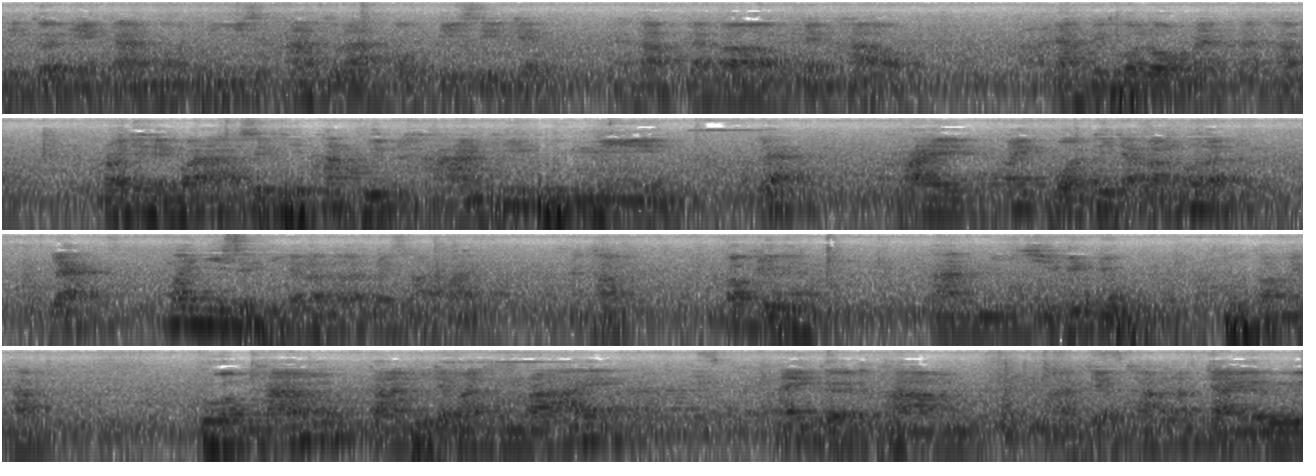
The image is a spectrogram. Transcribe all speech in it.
ที่เกิดเหตุการณ์เมื่อวันที่ 25 ตุลาคม ปี 47 นะครับ แล้วก็เป็นข่าวดังไปทั่วโลกนั้นนะครับ เราจะเห็นว่าสิทธิขั้นพื้นฐานที่พึงมี และใครไม่ควรที่จะละเมิด และไม่มีสิทธิ์ที่จะละเมิดด้วยซ้ำไปนะครับ ก็คือการมีชีวิตอยู่ถูกต้องไหมครับ รวมทั้งการที่จะมาทำร้าย ให้เกิดความเจ็บช้ำน้ำใจหรือ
